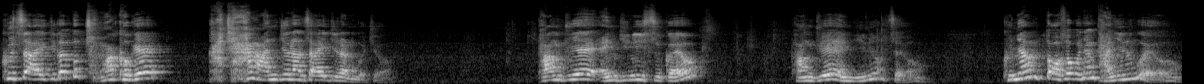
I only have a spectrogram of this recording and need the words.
그 사이즈가 또 정확하게 가장 안전한 사이즈라는 거죠. 방주에 엔진이 있을까요? 방주에 엔진이 없어요. 그냥 떠서 그냥 다니는 거예요.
